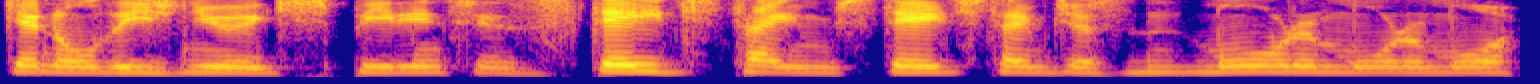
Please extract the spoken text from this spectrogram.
getting all these new experiences, stage time, stage time, just more and more and more,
